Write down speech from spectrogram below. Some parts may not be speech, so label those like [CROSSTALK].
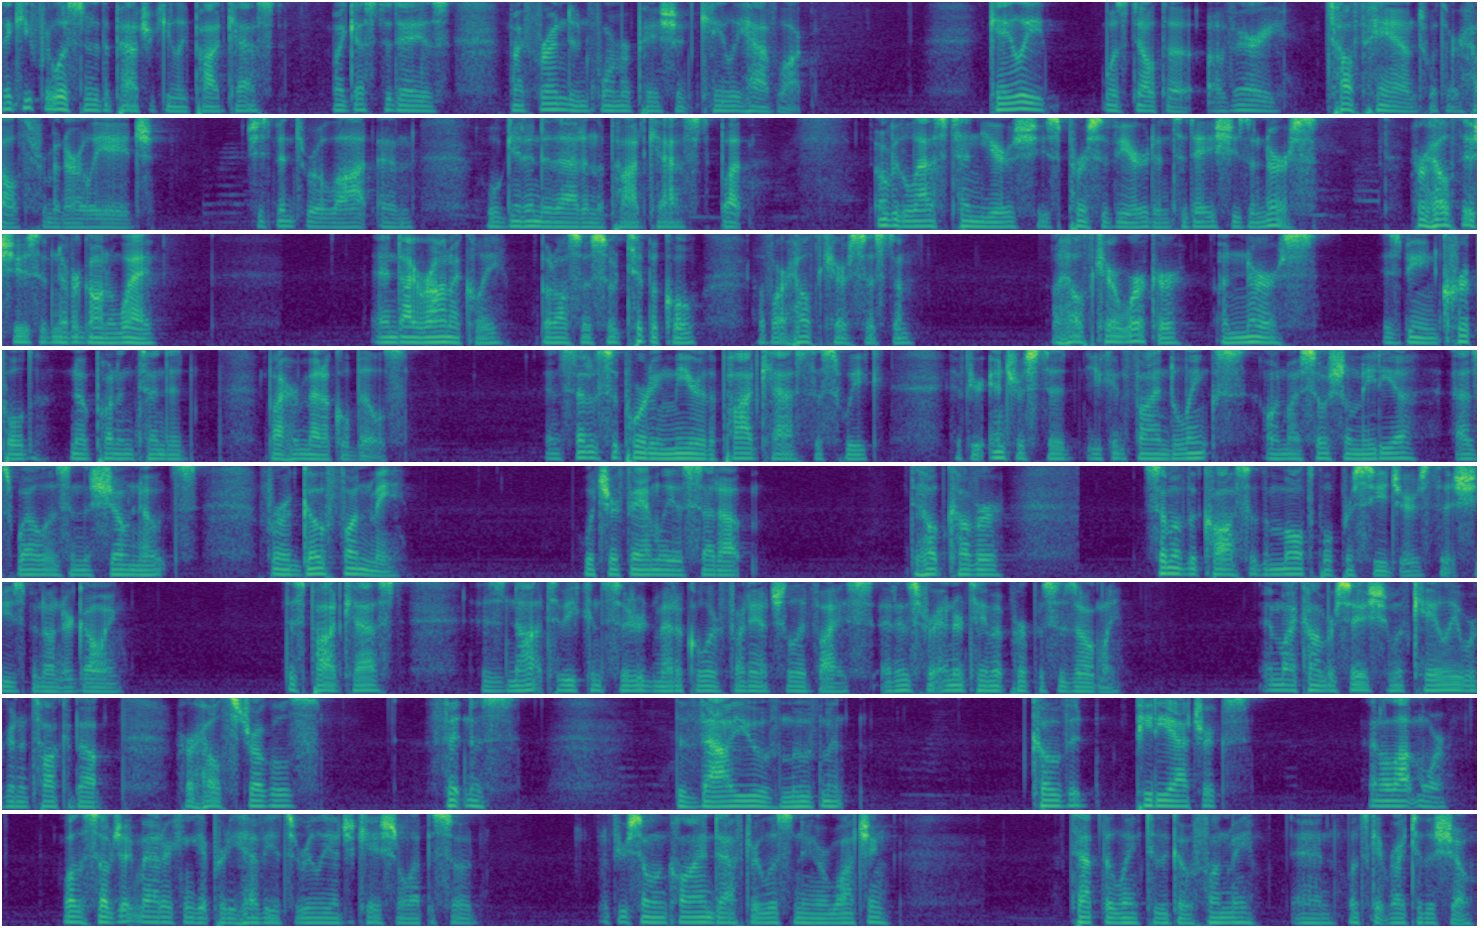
Thank you for listening to the Patrick Eley podcast. My guest today is my friend and former patient, Kailee Havlock. Kailee was dealt a, a very tough hand with her health from an early age. She's been through a lot, and we'll get into that in the podcast. But over the last 10 years, she's persevered, and today she's a nurse. Her health issues have never gone away. And ironically, but also so typical of our healthcare system, a healthcare worker, a nurse, is being crippled, no pun intended, by her medical bills. Instead of supporting me or the podcast this week, if you're interested, you can find links on my social media as well as in the show notes for a GoFundMe, which her family has set up to help cover some of the costs of the multiple procedures that she's been undergoing. This podcast is not to be considered medical or financial advice and is for entertainment purposes only. In my conversation with Kailee, we're going to talk about her health struggles, fitness, the value of movement, COVID, pediatrics, and a lot more. While the subject matter can get pretty heavy, it's a really educational episode. If you're so inclined after listening or watching, tap the link to the GoFundMe and let's get right to the show.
